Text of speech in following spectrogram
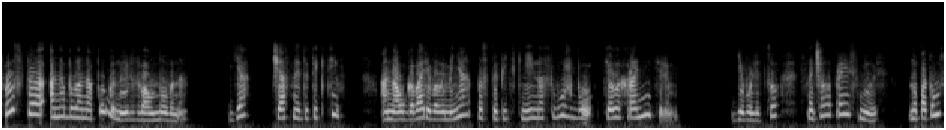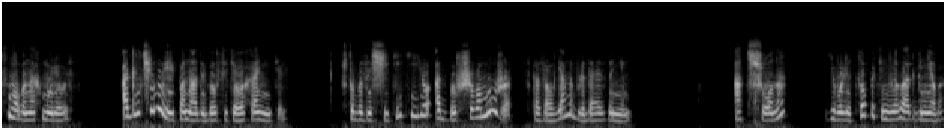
Просто она была напугана и взволнована. Я частный детектив она уговаривала меня поступить к ней на службу телохранителем. Его лицо сначала прояснилось, но потом снова нахмурилось. А для чего ей понадобился телохранитель? Чтобы защитить ее от бывшего мужа, сказал я, наблюдая за ним. От Шона? Его лицо потемнело от гнева.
